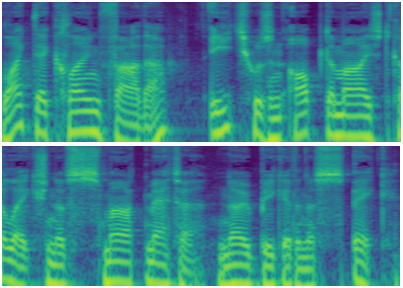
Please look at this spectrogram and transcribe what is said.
Like their clone father, each was an optimized collection of smart matter no bigger than a speck.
